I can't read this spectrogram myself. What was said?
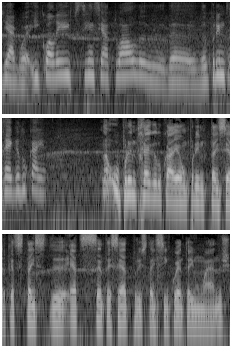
de água? E qual é a eficiência atual eh, do perímetro de rega do CAIA? Não, o perímetro de rega do CAI é um perímetro que tem cerca de, tem é de 67, por isso tem 51 anos.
